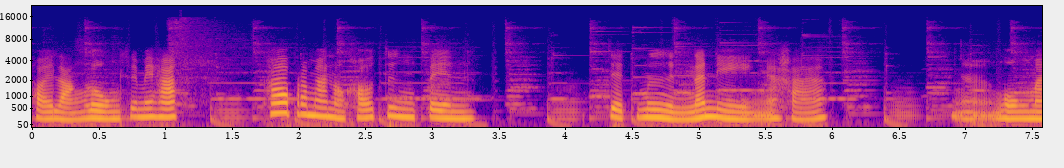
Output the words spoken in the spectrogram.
ถอยหลังลงใช่ไหมคะ ค่าประมาณของเขาจึงเป็น 70,000 นั่นเองนะคะงงไหม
